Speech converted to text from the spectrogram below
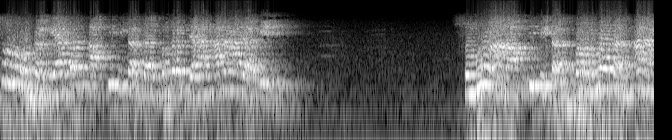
seluruh kegiatan, aktivitas dan pekerjaan anak Adam ini. Semua aktivitas perbuatan anak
